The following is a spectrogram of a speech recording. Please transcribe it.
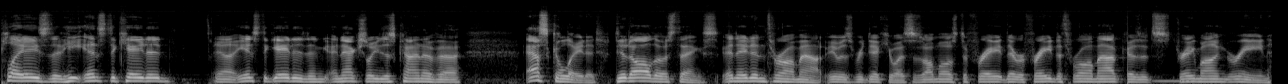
plays that he instigated, uh, instigated, and, and, actually just kind of uh, escalated, did all those things, and they didn't throw him out. It was ridiculous. It's almost afraid they were afraid to throw him out because it's Draymond Green.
